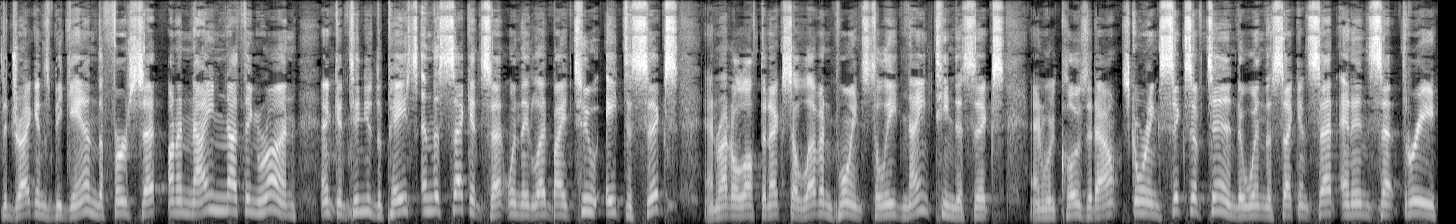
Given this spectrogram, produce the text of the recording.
The Dragons began the first set on a 9-0 run run and continued the pace in the second set when they led by two, eight to six, and rattled off the next 11 points to lead 19 to six, and would close it out, scoring six of 10 to win the second set. And in set three,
